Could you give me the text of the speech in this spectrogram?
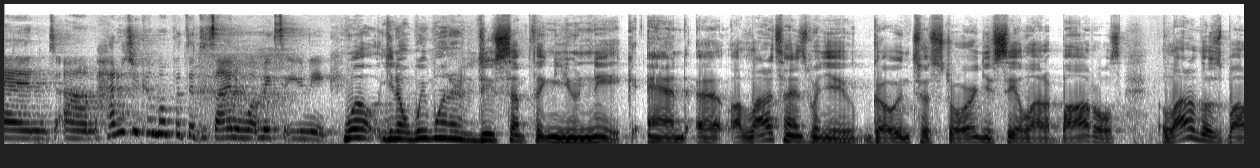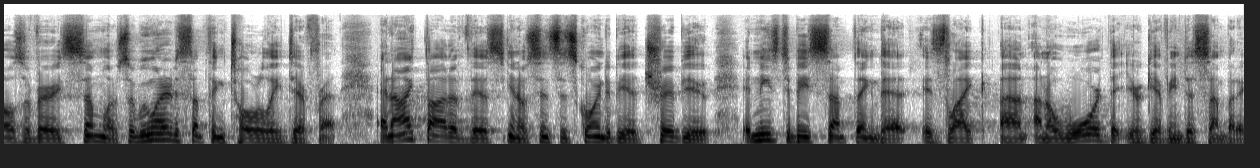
And um, how did you come up with the design and what makes it unique? Well, you know, we wanted to do something unique. And uh, a lot of times when you go into a store and you see a lot of bottles, a lot of those bottles are very similar. So we wanted to something totally different. And I thought of this, you know, since it's going to be a tribute, it needs to be something that is like an, an award that you're giving to somebody.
